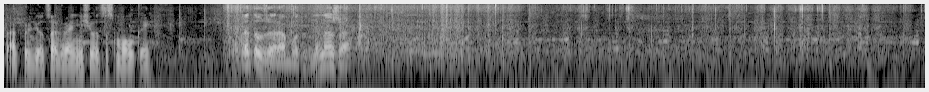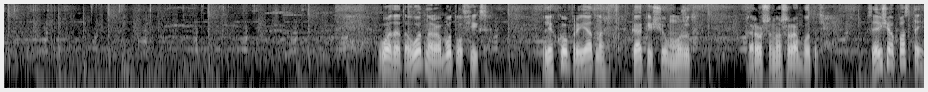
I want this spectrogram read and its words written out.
так придется ограничиваться смолкой. Вот это уже работа для ножа. Вот это вот наработал фикс. Легко, приятно. Как еще может хороший нож работать. Следующий апостей.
